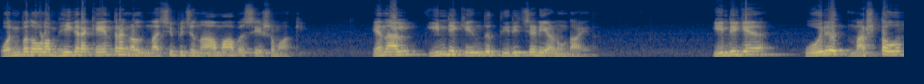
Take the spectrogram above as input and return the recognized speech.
ഒൻപതോളം ഭീകര കേന്ദ്രങ്ങൾ നശിപ്പിച്ച് നാമാവശേഷമാക്കി. എന്നാൽ ഇന്ത്യയ്ക്ക് എന്ത് തിരിച്ചടിയാണ് ഉണ്ടായത്? ഇന്ത്യയ്ക്ക് ഒരു നഷ്ടവും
